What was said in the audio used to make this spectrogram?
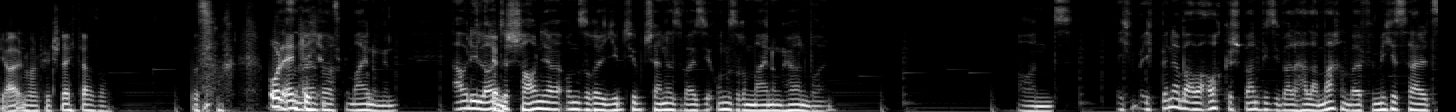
Die alten waren viel schlechter. So. Das, unendlich. Das sind einfach Meinungen. Aber die Leute schauen ja unsere YouTube-Channels, weil sie unsere Meinung hören wollen. Und ich, ich bin aber, aber auch gespannt, wie sie Valhalla machen, weil für mich ist halt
